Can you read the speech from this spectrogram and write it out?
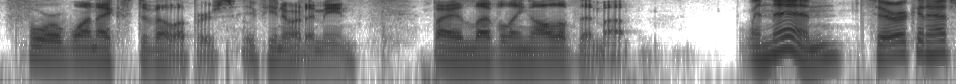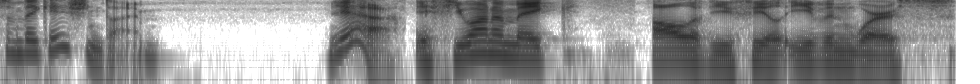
four 1x developers, if you know what I mean, by leveling all of them up. And then Sarah could have some vacation time. Yeah. If you want to make all of you feel even worse,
